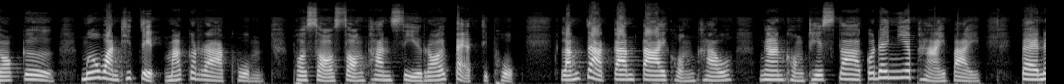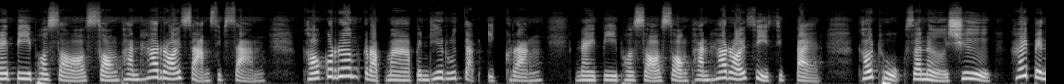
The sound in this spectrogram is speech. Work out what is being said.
ยอร์กเกอร์เมื่อวันที่ 7 มกราคม พศ 2486หลังจากการตายของเขา งานของเทสลาก็ได้เงียบหายไป แต่ในปีพศ 2533 เขาก็เริ่มกลับมาเป็นที่รู้จักอีกครั้ง ในปีพศ 2548 เขาถูกเสนอชื่อให้เป็น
